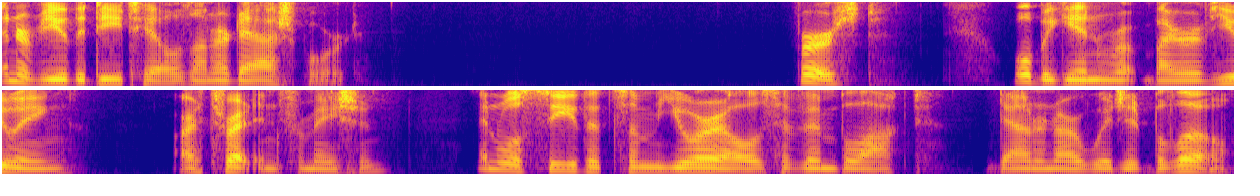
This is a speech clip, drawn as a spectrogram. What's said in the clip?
and review the details on our dashboard. First, we'll begin by reviewing our threat information, and we'll see that some URLs have been blocked down in our widget below.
